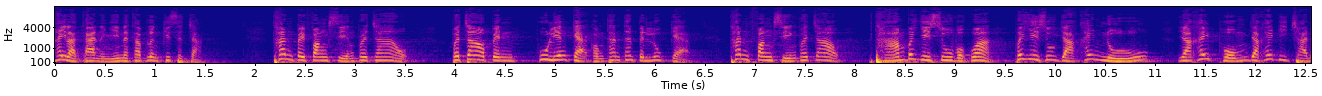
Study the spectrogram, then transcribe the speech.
ให้หลักการอย่างนี้นะครับ เรื่องคริสจักร ท่านไปฟังเสียงพระเจ้า พระเจ้าเป็นผู้เลี้ยงแกะของท่านท่านเป็นลูกแกะ ท่านฟังเสียงพระเจ้า ถามพระเยซูบอกว่า พระเยซูอยากให้หนู อยากให้ผมอยากให้ดิฉัน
